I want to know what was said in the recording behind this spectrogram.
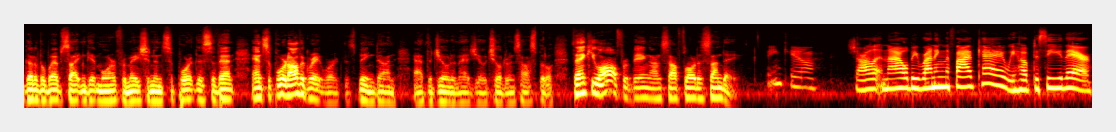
Go to the website and get more information and support this event and support all the great work that's being done at the Joe DiMaggio Children's Hospital. Thank you all for being on South Florida Sunday. Thank you. Charlotte and I will be running the 5K. We hope to see you there.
